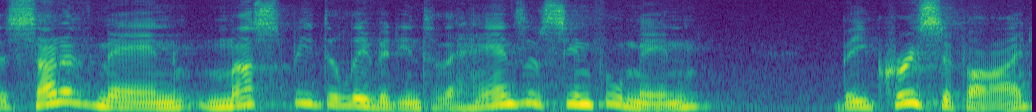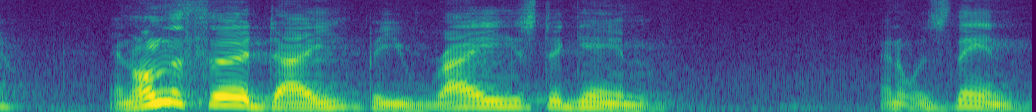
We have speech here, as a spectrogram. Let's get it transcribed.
the Son of Man must be delivered into the hands of sinful men, be crucified, and on the third day be raised again. And it was then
